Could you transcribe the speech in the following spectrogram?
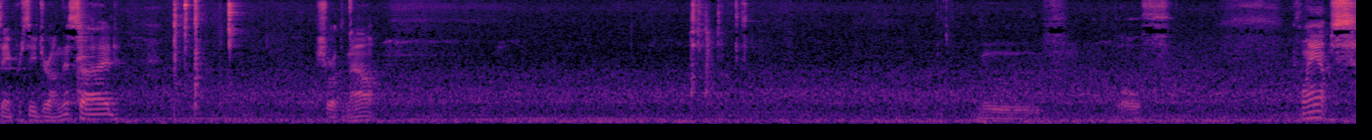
Same procedure on this side. Short them out. Move both clamps.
